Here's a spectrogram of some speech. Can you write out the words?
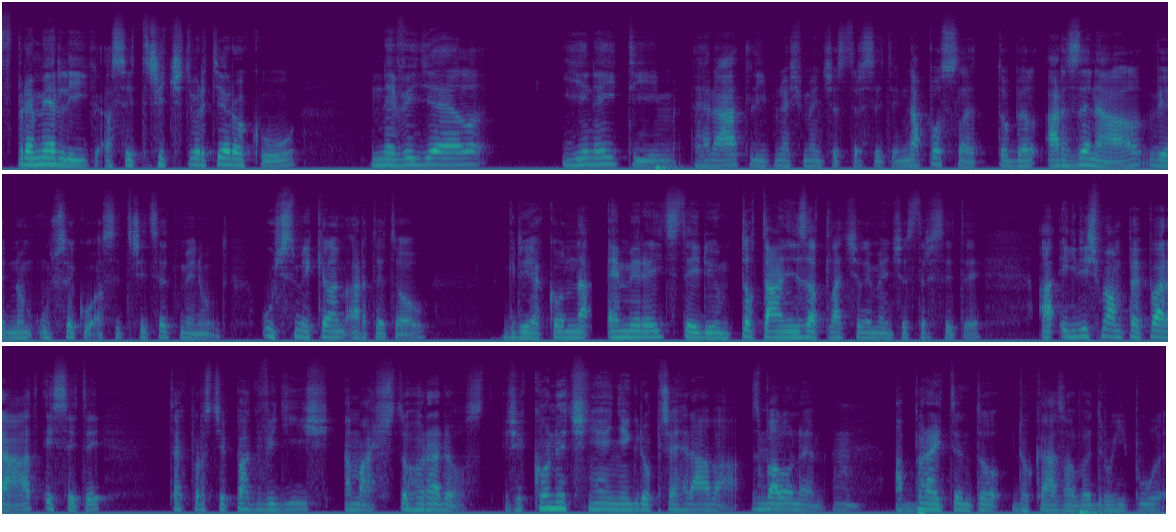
v Premier League asi tři čtvrtě roku neviděl jiný tým hrát líp než Manchester City. Naposled to byl Arsenal v jednom úseku asi 30 minut, už s Mikelem Artetou kdy jako na Emirates Stadium totálně zatlačili Manchester City. A i když mám Pepa rád, i City, tak prostě pak vidíš a máš z toho radost, že konečně někdo přehrává s hmm. balonem. Hmm. Hmm. A Brighton to dokázal ve druhé půli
